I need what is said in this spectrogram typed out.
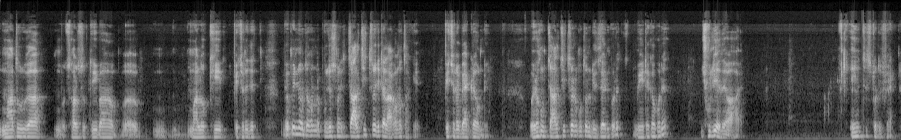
মা দুর্গা, সরস্বতী বা মা লক্ষ্মীর পেছনে যে বিভিন্ন যখন পুজোর সময় চালচিত্র যেটা লাগানো থাকে, পেছনে ব্যাকগ্রাউন্ডে ওই রকম চালচিত্রের মতন ডিজাইন করে মেয়েটাকে ওখানে ঝুলিয়ে দেওয়া হয়। এই হচ্ছে স্টোরি ফ্যাক্ট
